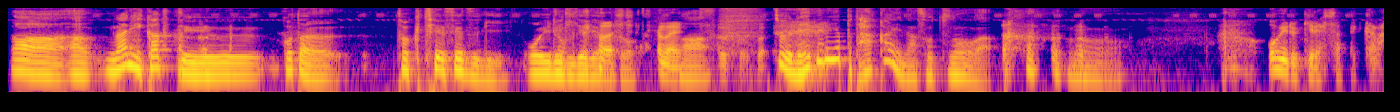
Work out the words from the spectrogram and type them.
ああ、あ、何かっていうことは特定せずにオイル切れでやると。あそうそうそうちょっとレベルやっぱ高いな、そっちの方が。うん。オイル切らしちゃってっから。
